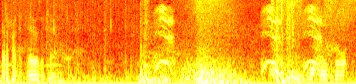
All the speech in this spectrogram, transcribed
Gotta find it. There's a caster. えっと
